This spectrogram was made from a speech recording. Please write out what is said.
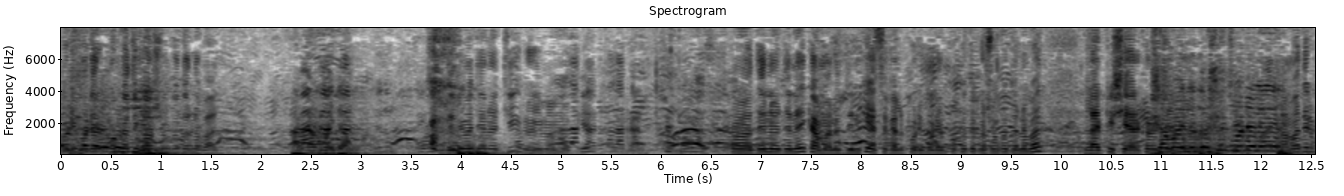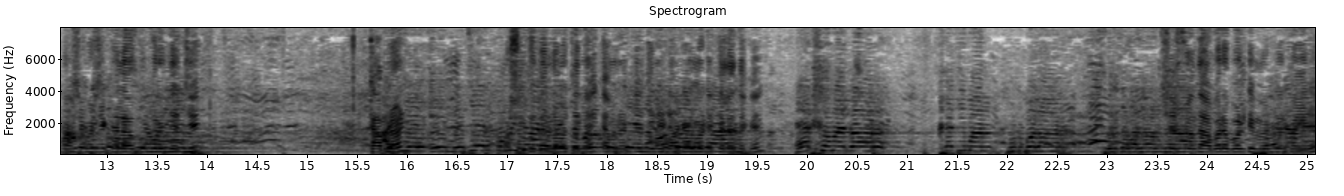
পরিবারের পক্ষ থেকে অসংখ্য ধন্যবাদ। ধন্যবাদ জানাচ্ছি রহিম আহমদকে আহ, ধন্যবাদ জানাই কামাল উদ্দিনকে এসএফএল পরিবারের পক্ষ থেকে অসংখ্য ধন্যবাদ। লাইভটি শেয়ার করার জন্য আমাদের পাশাপাশি খেলা উপভোগ যাচ্ছে। কামরান অসংখ্য ধন্যবাদ জানাই। কামরানকে যিনি ঢাকার মাঠে খেলে থাকেন শেষ পর্যন্ত আবারও বলটি মাঠের বাইরে।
